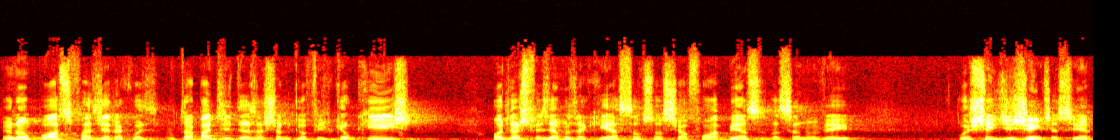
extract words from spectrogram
Eu não posso fazer coisa, o trabalho de Deus achando que eu fiz porque eu quis. Ontem nós fizemos aqui a ação social, foi uma benção, você não veio. Cheio de gente assim.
